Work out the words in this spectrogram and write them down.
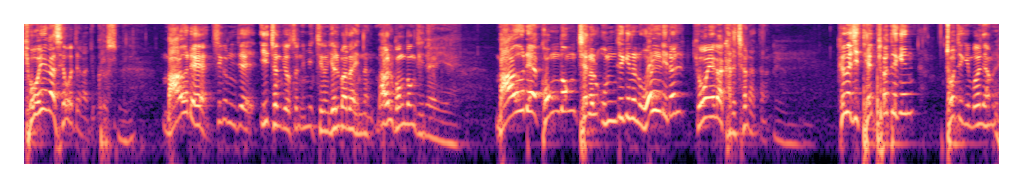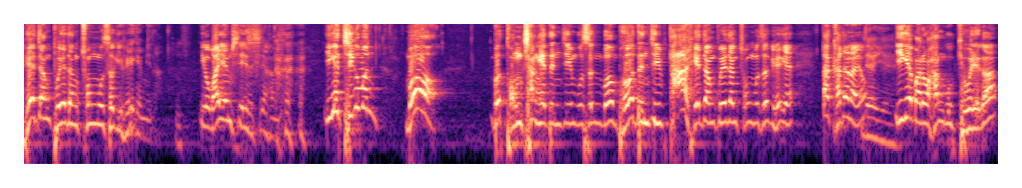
교회가 세워져 가지고 그렇습니다. 마을에 지금 이제 이천 교수님이 지금 열받아 있는 마을 공동체 죠 네, 예. 마을의 공동체를 움직이는 원리를 교회가 가르쳐 놨다는 거예요. 그것이 대표적인 조직이 뭐냐면 회장, 부회장, 총무서기 회계입니다. 이거 YMCA에서 시작한 거예요. 이게 지금은 뭐, 뭐 동창회든지 무슨 뭐 뭐든지 다 회장, 부회장, 총무서기 회계 딱 가잖아요. 네, 예. 이게 바로 한국 교회가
